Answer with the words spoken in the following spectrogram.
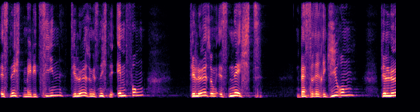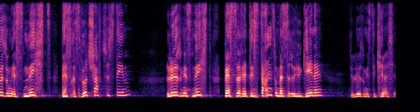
ist nicht Medizin, die Lösung ist nicht eine Impfung, die Lösung ist nicht eine bessere Regierung, die Lösung ist nicht besseres Wirtschaftssystem, Lösung ist nicht bessere Distanz und bessere Hygiene, die Lösung ist die Kirche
